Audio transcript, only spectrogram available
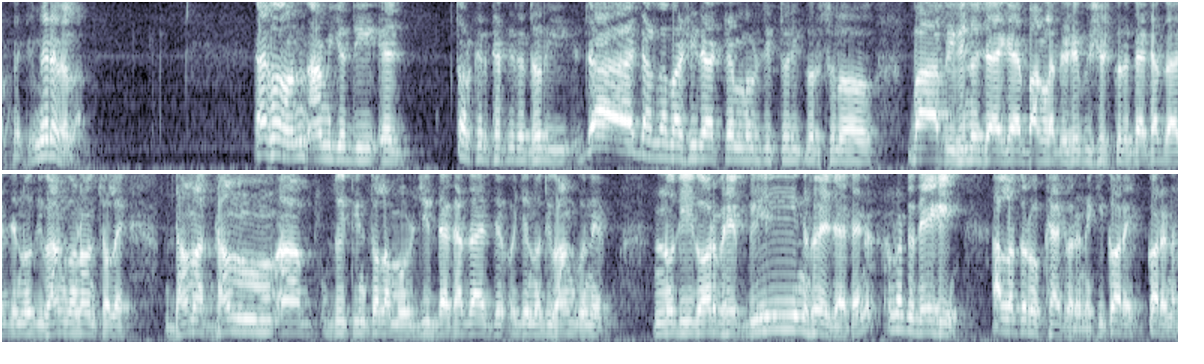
আপনাকে মেরে ফেলা। এখন আমি যদি তর্কের খাতিরে ধরি, যা গাজাবাসীরা একটা মসজিদ তৈরি করছিল বা বিভিন্ন জায়গায় বাংলাদেশে বিশেষ করে দেখা যায় যে নদী ভাঙ্গন অঞ্চলে ধমাধম দুই তিনতলা মসজিদ দেখা যায় যে ওই যে নদী ভাঙ্গনে নদী গর্ভে বিলীন হয়ে যায়, তাই না? আমরা তো দেখি, আল্লাহ তো রক্ষা করে না, কি করে? করে না।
